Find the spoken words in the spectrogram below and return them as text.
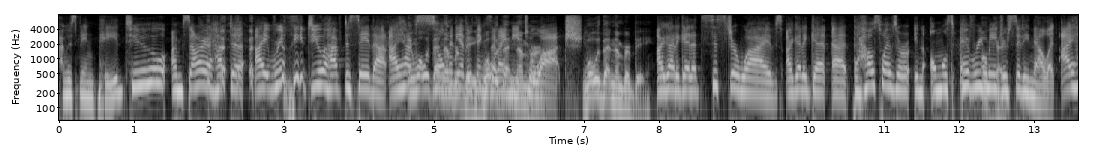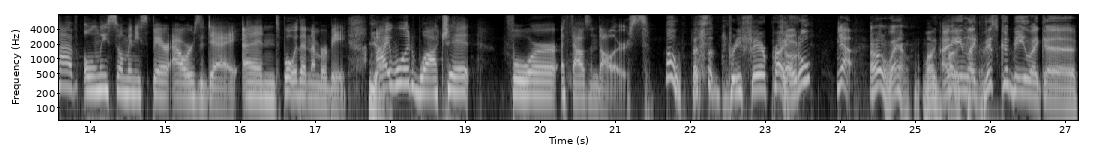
I was being paid to. I'm sorry. I have to. I really do have to say that. I have And what would that so many other be? things What that I need number- to watch. What would that number be? I got to get at Sister Wives. I got to get at the Housewives are in almost every Okay. major city now. Like I have only so many spare hours a day. And what would that number be? Yeah. I would watch it for a thousand dollars. Oh, that's a pretty fair price. Total? Yeah. Oh wow! Well, I mean, like cover. this could be like a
